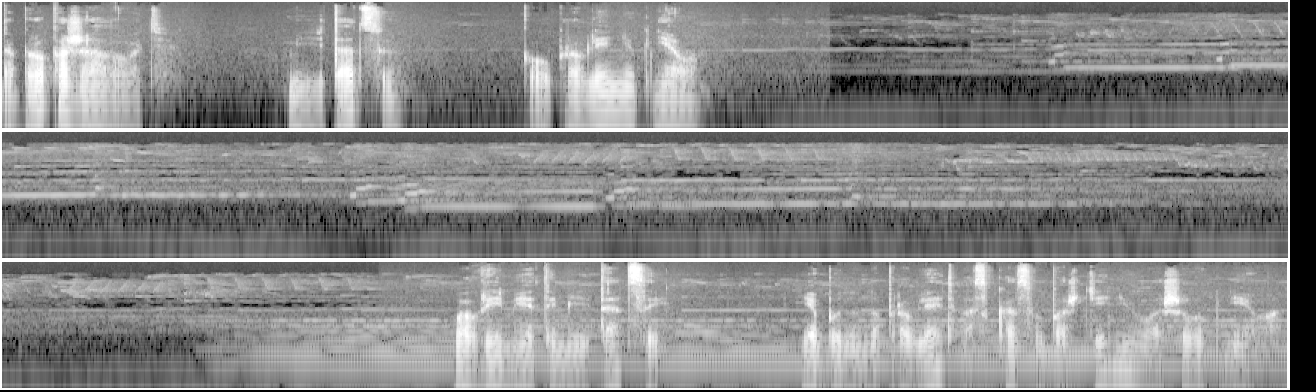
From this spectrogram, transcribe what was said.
Добро пожаловать в медитацию по управлению гневом. Во время этой медитации я буду направлять вас к освобождению вашего гнева.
